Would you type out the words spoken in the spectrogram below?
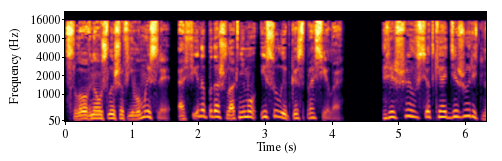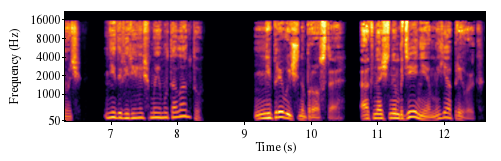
Словно услышав его мысли, Афина подошла к нему и с улыбкой спросила. «Решил все-таки отдежурить ночь? Не доверяешь моему таланту?» «Непривычно просто. А к ночным бдениям я привык».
